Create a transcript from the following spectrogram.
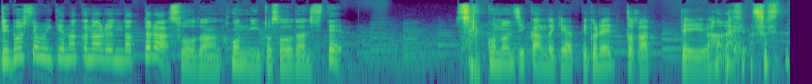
でどうしても行けなくなるんだったら相談本人と相談してこの時間だけやってくれとかっていう話をして。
